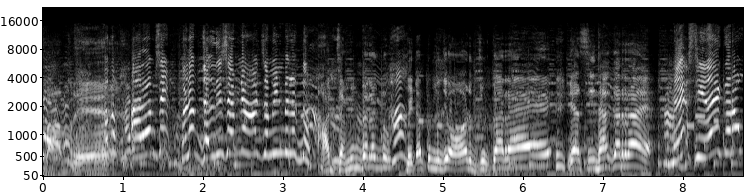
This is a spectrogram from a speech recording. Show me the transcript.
बाप रे आराम से। मतलब जल्दी से अपने हाथ ज़मीन पे रख दो। हाथ ज़मीन पे रख दो? बेटा तू मुझे और झुका रहा है या सीधा कर रहा है? मैं सीधा ही कर रहा हूँ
